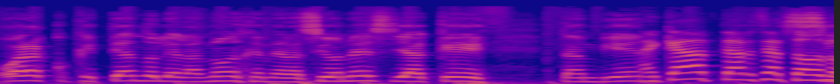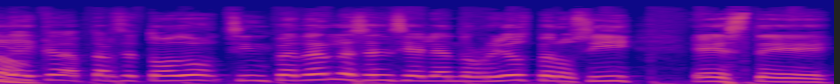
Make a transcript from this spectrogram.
ahora coqueteándole a las nuevas generaciones, ya que también... Hay que adaptarse a todo. Sí, hay que adaptarse a todo, sin perder la esencia de Leandro Ríos, pero sí, este,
